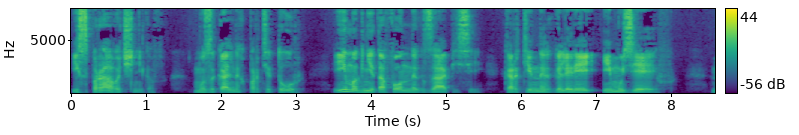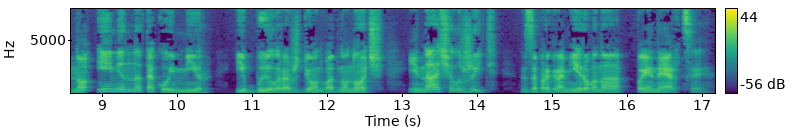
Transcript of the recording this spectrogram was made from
и справочников, музыкальных партитур и магнитофонных записей, картинных галерей и музеев. Но именно такой мир и был рожден в одну ночь и начал жить запрограммированно по инерции.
